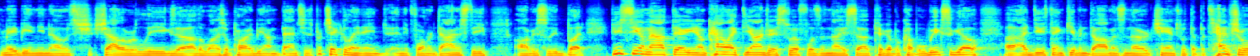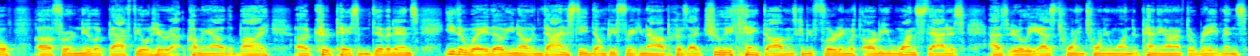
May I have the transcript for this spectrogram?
maybe in, you know, shallower leagues. Uh, otherwise, he'll probably be on benches, particularly in any, any form dynasty, obviously. But if you see him out there, you know, kind of like D'Andre Swift was a nice uh, pickup a couple weeks ago, uh, I do think giving Dobbins another chance with the potential uh, for a new look backfield here coming out of the bye uh, could pay some dividends. Either way, though, you know, Dynasty, don't be freaking out because I truly think Dobbins could be flirting with RB1 status as early as 2021, depending on if the Ravens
